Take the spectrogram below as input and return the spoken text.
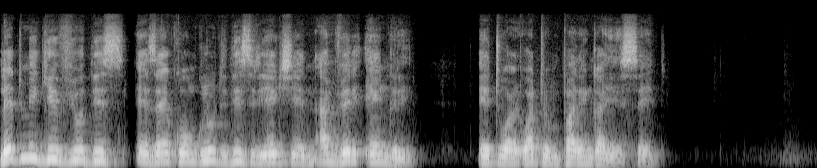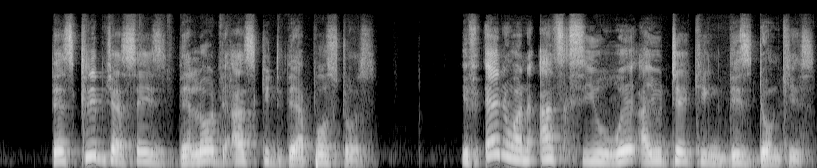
Let me give you this as I conclude this reaction. I'm very angry at what, what Mparinga has said. The scripture says the Lord asked the apostles, If anyone asks you, Where are you taking these donkeys?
